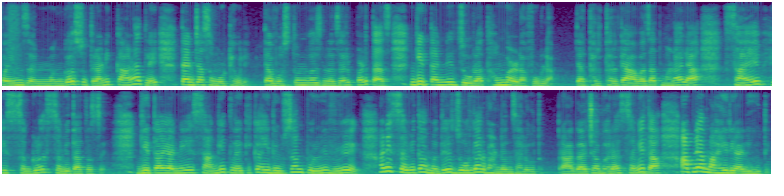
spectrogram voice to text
पैंजण मंगळसूत्र आणि कानातले त्यांच्यासमोर ठेवले. त्या वस्तूंवर नजर पडताच गीतांनी जोरात हंबरडा फोडला. त्या थरथरत्या आवाजात म्हणाल्या साहेब हे सगळं सविताचंच आहे. गीता यांनी हे सांगितलं की काही दिवसांपूर्वी विवेक आणि सवितामध्ये जोरदार भांडण झालं होतं. रागाच्या भरात सविता आपल्या माहेरी आली होती.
